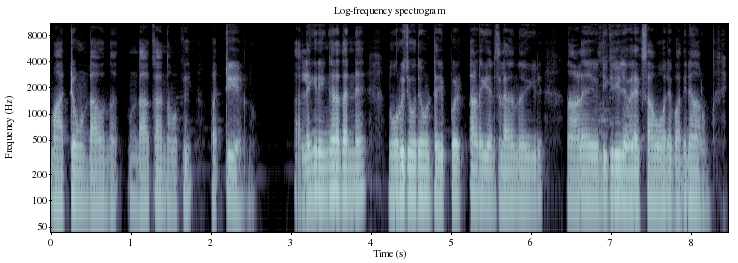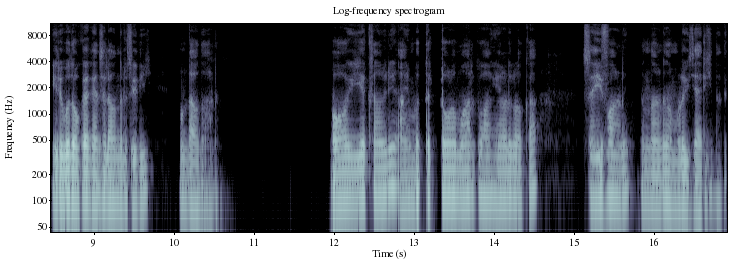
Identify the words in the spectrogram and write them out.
മാറ്റം ഉണ്ടാകുന്ന ഉണ്ടാക്കാൻ നമുക്ക് പറ്റുകയുള്ളൂ. അല്ലെങ്കിൽ ഇങ്ങനെ തന്നെ നൂറ് ചോദ്യം ഇട്ട് ഇപ്പോൾ എട്ടാണ് ക്യാൻസലാകുന്നതെങ്കിൽ നാളെ ഡിഗ്രി ലെവൽ എക്സാം പോലെ പതിനാറും ഇരുപതും ഒക്കെ ക്യാൻസലാകുന്നൊരു സ്ഥിതി ഉണ്ടാകുന്നതാണ് അപ്പോൾ ഈ എക്സാമിന് അമ്പത്തെട്ടോളം മാർക്ക് വാങ്ങിയ ആളുകളൊക്കെ സേഫാണ് എന്നാണ് നമ്മൾ വിചാരിക്കുന്നത്.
